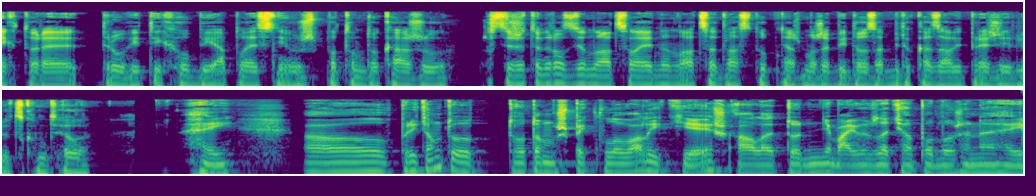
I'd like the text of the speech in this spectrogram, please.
niektoré druhy tých huby a plesní už potom dokážu proste, že ten rozdiel 0,1-0,2 stupňa až môže byť dosť, aby dokázali prežiť v ľudskom tele. Hej. Uh, pri tomto to tom špekulovali tiež, ale to nemajú zatiaľ podložené, hej,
